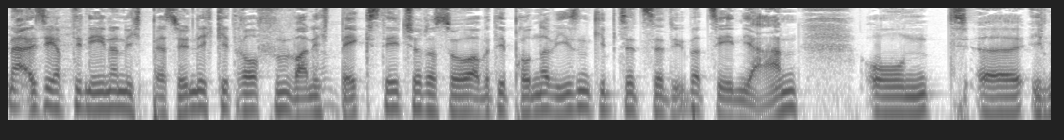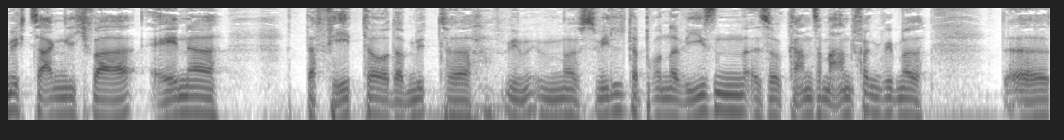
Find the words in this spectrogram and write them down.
Nein, also ich habe die Nena nicht persönlich getroffen, war nicht Backstage oder so, aber die Brunner Wiesen gibt's jetzt seit über zehn Jahren und äh, ich möchte sagen, ich war einer der Väter oder Mütter, wie, man es will, der Brunner Wiesen. Also ganz am Anfang, wie man äh,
